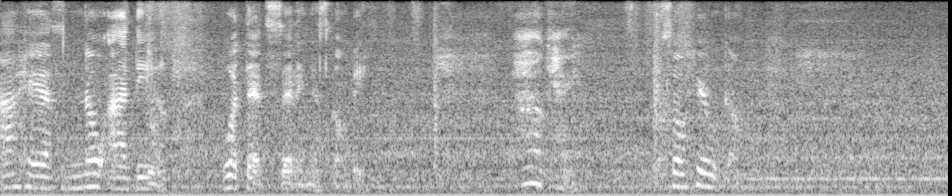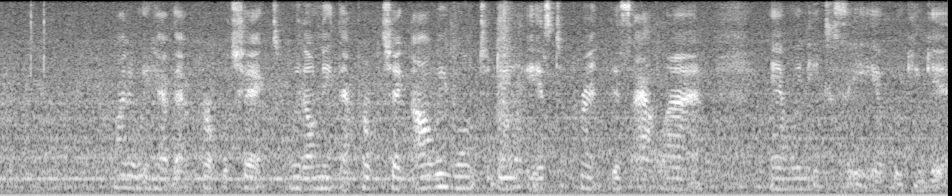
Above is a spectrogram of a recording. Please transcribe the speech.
I have no idea what that setting is gonna be. Okay, so here we go. We have that purple checked? We don't need that purple checked. All we want to do is to print this outline and we need to see if we can get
